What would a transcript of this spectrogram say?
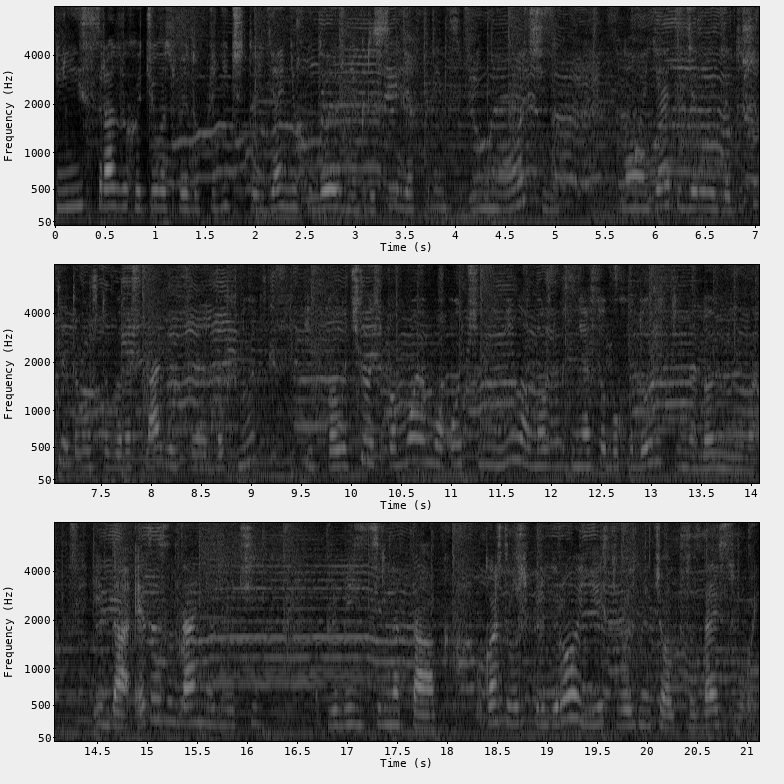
И сразу хочу вас предупредить, что я не художник, рисую я в принципе не очень, но я это делаю для души, для того, чтобы расслабиться, отдохнуть. И получилось, по-моему, очень мило, может быть не особо художественно, но мило. И да, это задание звучит приблизительно так. У каждого супергероя есть свой значок, создай свой.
